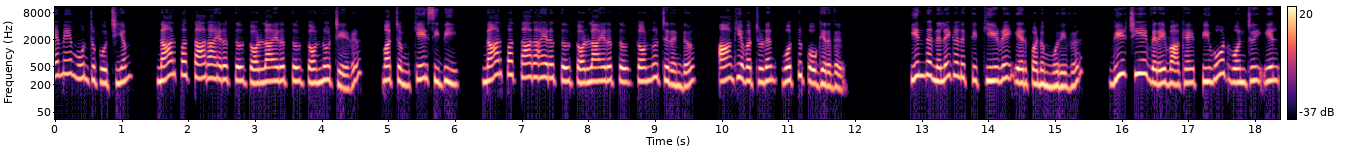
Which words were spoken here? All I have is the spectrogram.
ஏமே மூன்று பூஜ்ஜியம் நாற்பத்தாறாயிரத்து தொள்ளாயிரத்து தொன்னூற்றேழு மற்றும் கேசிபி நாற்பத்தாறாயிரத்து தொள்ளாயிரத்து தொன்னூற்றிரண்டு ஆகியவற்றுடன் ஒத்துப்போகிறது. இந்த நிலைகளுக்கு கீழே ஏற்படும் முறிவு வீழ்ச்சியை விரைவாக பிவோட் ஒன்று இல்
